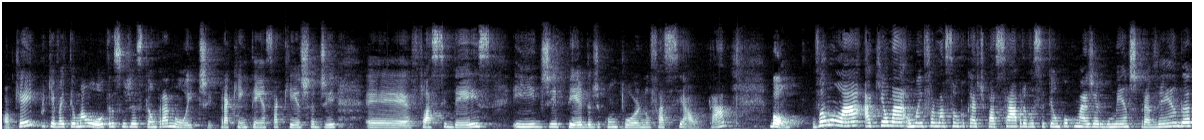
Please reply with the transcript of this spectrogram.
ok? Porque vai ter uma outra sugestão para noite, para quem tem essa queixa de é, flacidez e de perda de contorno facial, tá? Bom, vamos lá. Aqui é uma, uma informação que eu quero te passar para você ter um pouco mais de argumentos para venda,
